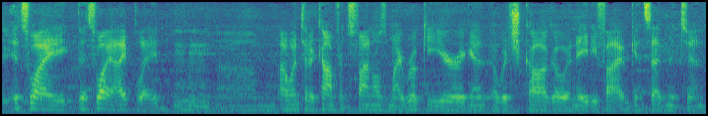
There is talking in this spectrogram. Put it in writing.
it's why that's why I played. Mm-hmm. Um, I went to the conference finals my rookie year against, with Chicago in '85 against Edmonton.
